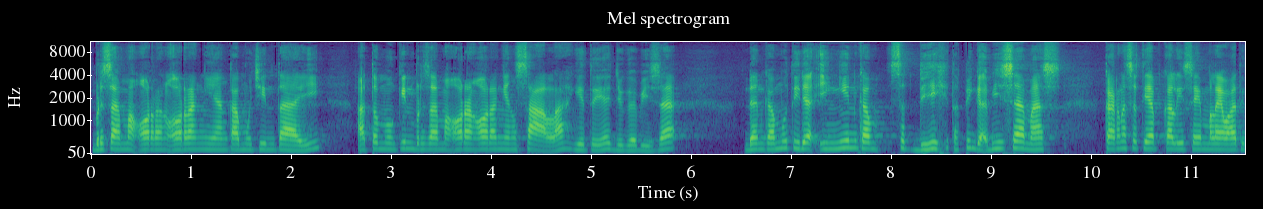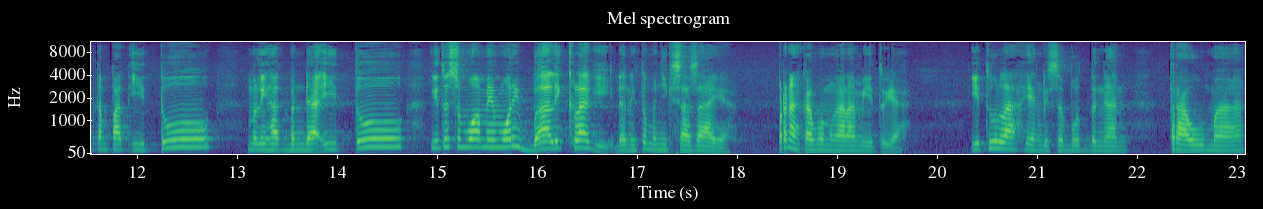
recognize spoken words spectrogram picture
bersama orang-orang yang kamu cintai atau mungkin bersama orang-orang yang salah gitu ya juga bisa dan kamu tidak ingin kamu sedih tapi nggak bisa mas karena setiap kali saya melewati tempat itu melihat benda itu, itu semua memori balik lagi dan itu menyiksa saya. Pernah kamu mengalami itu ya? Itulah yang disebut dengan trauma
